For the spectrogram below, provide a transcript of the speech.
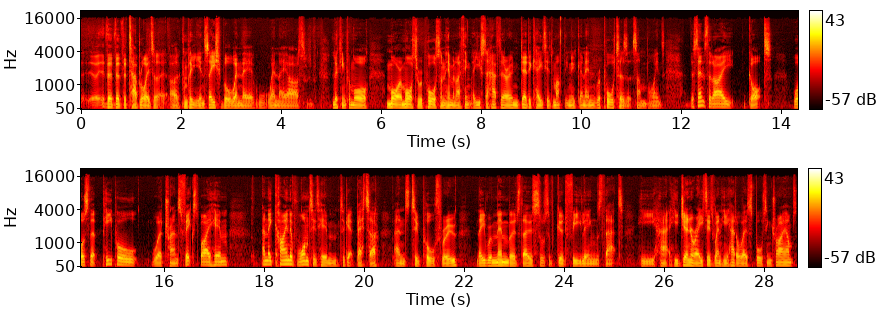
uh, the, the, the tabloids are, are, completely insatiable when they when they are sort of looking for more more and more to report on him, and I think they used to have their own dedicated Matti Nykänen reporters at some point. The sense that I got was that people were transfixed by him, and they kind of wanted him to get better and to pull through. They remembered those sorts of good feelings that he ha- he generated when he had all those sporting triumphs,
